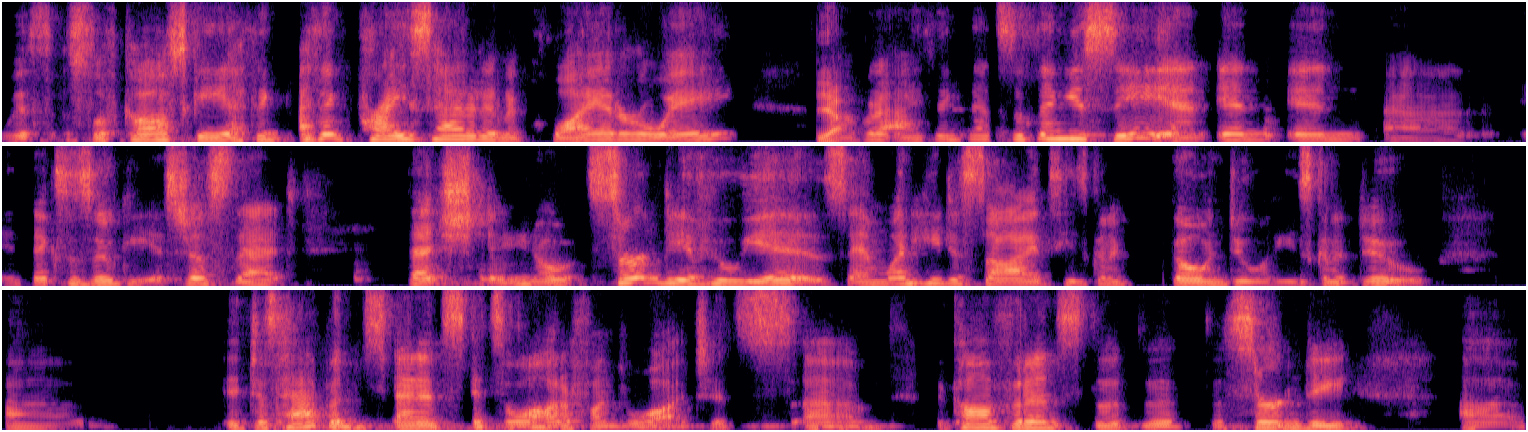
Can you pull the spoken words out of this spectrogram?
with Slafkovsky. I think I think Price had it in a quieter way. Yeah, uh, but I think that's the thing you see in in in uh, in Nick Suzuki. It's just that that you know certainty of who he is and when he decides he's going to go and do what he's going to do um, it just happens and it's it's a lot of fun to watch it's um, the confidence the the, the certainty um,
